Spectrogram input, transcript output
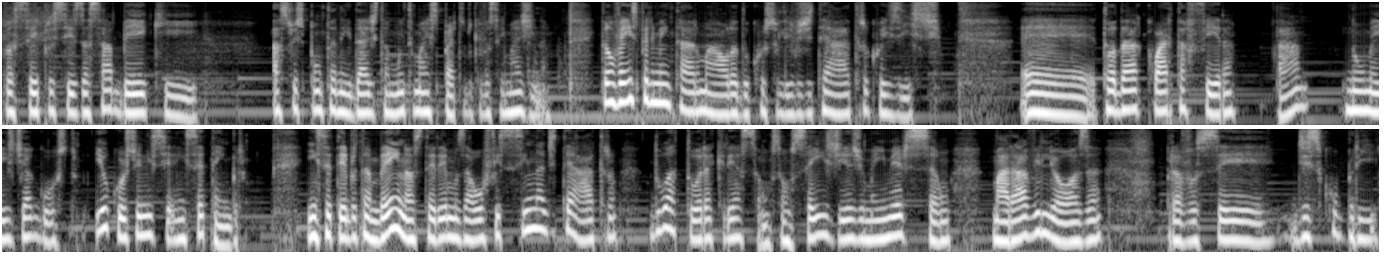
você precisa saber que a sua espontaneidade está muito mais perto do que você imagina. Então, vem experimentar uma aula do curso livre de teatro Coexiste. É, toda quarta-feira, tá? No mês de agosto. E o curso inicia em setembro. E em setembro também nós teremos a oficina de teatro do ator à criação. São seis dias de uma imersão maravilhosa para você descobrir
